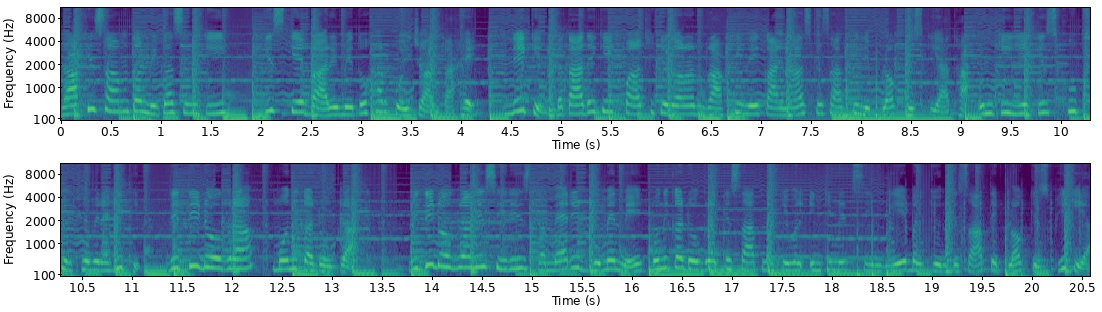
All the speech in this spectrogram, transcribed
राखी सावंत और मीका सिंह की किस के बारे में तो हर कोई जानता है। लेकिन बता दें कि एक पार्टी के दौरान राखी ने कायनाज के साथ भी लिप लॉक किस किया था। उनकी ये किस खूब सुर्खियों में रही थी। रिद्धि डोगरा, मोनिका डोगरा। रिद्धि डोगरा ने सीरीज़ द मैरिड वुमेन में मोनिका डोगरा के साथ न केवल इंटीमेट सीन दिए बल्कि उनके साथ एक ब्लॉक किस भी किया।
